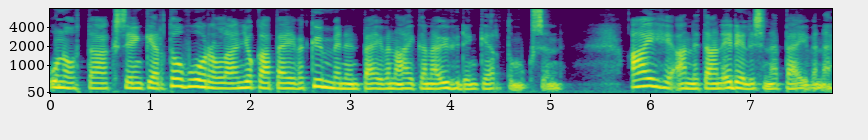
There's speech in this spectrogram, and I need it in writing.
unohtaakseen kertoo vuorollaan joka päivä kymmenen päivän aikana yhden kertomuksen. Aihe annetaan edellisenä päivänä.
